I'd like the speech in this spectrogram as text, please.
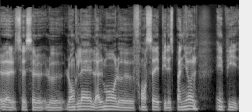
euh, l'anglais, l'allemand, le français et puis l'espagnol. Et puis,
